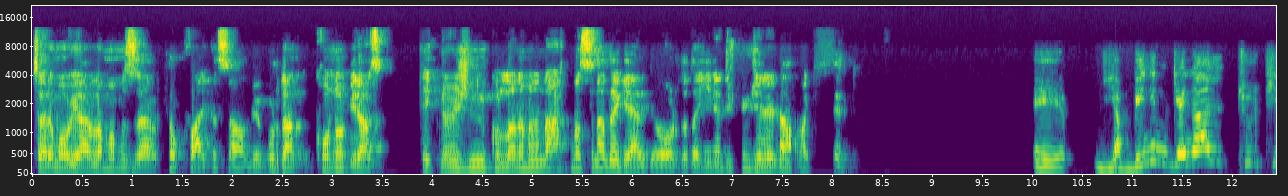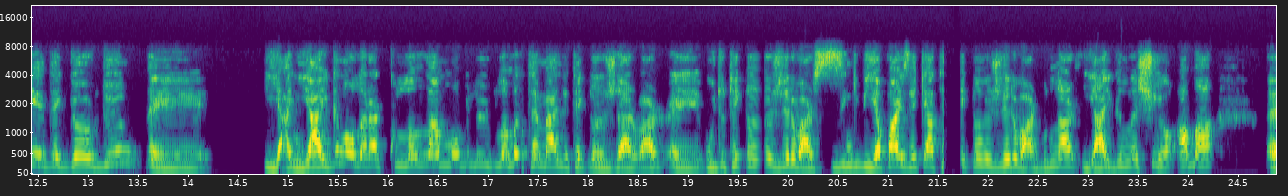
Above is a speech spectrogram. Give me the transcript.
tarıma uyarlamamıza çok fayda sağlıyor. Buradan konu biraz teknolojinin kullanımının artmasına da geldi. Orada da yine düşüncelerini almak isterim. E, ya benim genel Türkiye'de gördüğüm e, yani yaygın olarak kullanılan mobil uygulama temelli teknolojiler var. E, uydu teknolojileri var. Sizin gibi yapay zeka teknolojileri var. Bunlar yaygınlaşıyor ama e,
